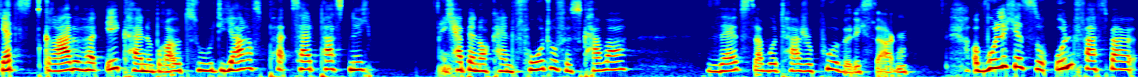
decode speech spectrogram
Jetzt gerade hört eh keine Braut zu. Die Jahreszeit passt nicht. Ich habe ja noch kein Foto fürs Cover. Selbstsabotage pur, würde ich sagen. Obwohl ich es so unfassbar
